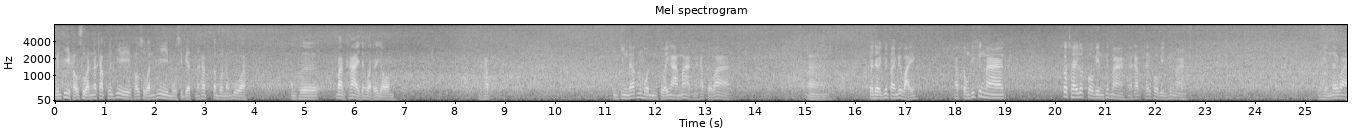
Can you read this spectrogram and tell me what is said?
พื้นที่เขาสวนนะครับ พื้นที่เขาสวนที่หมู่ 11 นะครับตำบลหนองบัวอำเภอบ้านค่ายจังหวัดระยองนะครับ จริงๆแล้วข้างบนสวยงามมากนะครับ แต่ว่าจะเดินขึ้นไปไม่ไหวครับตรงที่ขึ้นมา ก็ใช้รถโฟร์วินขึ้นมานะครับ ใช้โฟร์วินขึ้นมา จะเห็นได้ว่า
